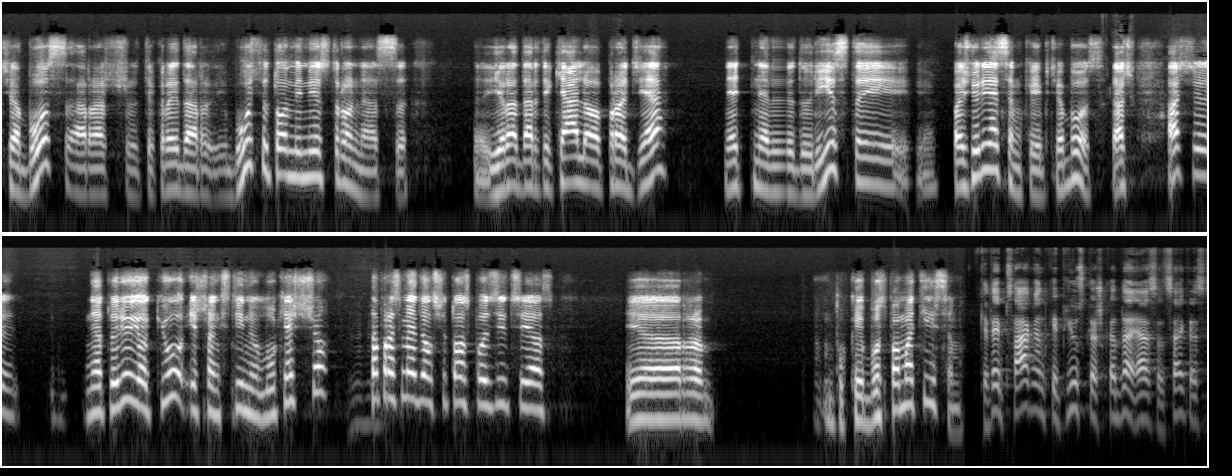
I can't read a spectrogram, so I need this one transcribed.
čia bus, ar aš tikrai dar būsiu tuo ministru, nes yra dar tik kelio pradžia net ne vidurys, tai pažiūrėsim, kaip čia bus. Aš, aš neturiu jokių iš ankstinių lūkesčių, ta prasme, dėl šitos pozicijos. Ir kaip bus, pamatysim. Kitaip sakant, kaip jūs kažkada esate sakęs,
